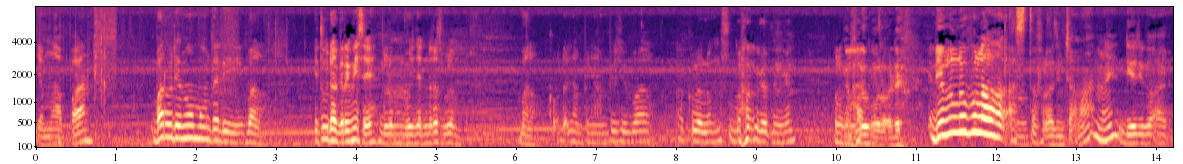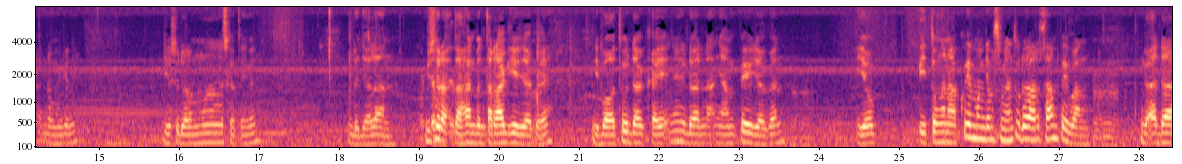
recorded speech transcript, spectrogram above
jam 8 baru dia ngomong tadi bal. Itu udah gerimis ya? Belum hujan deras belum? Bal kok udah nyampe nyampe sih bal aku lemes banget nih kan? Ngeluh kalau dia. dia ngeluh pula. Astagfirullahaladzim cak mana ya? Dia juga ada mungkin. Dia sudah lemas katanya kan? Udah jalan. Bisa nggak tahan bentar lagi aja aku ya? Di bawah tuh udah kayaknya udah nak nyampe aja kan? Yo hitungan aku emang jam 9 tuh udah harus sampai bang. Hmm. nggak ada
